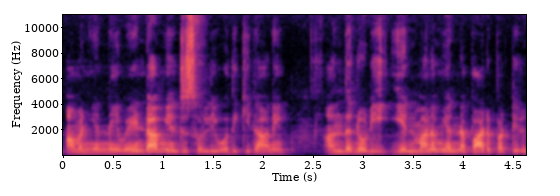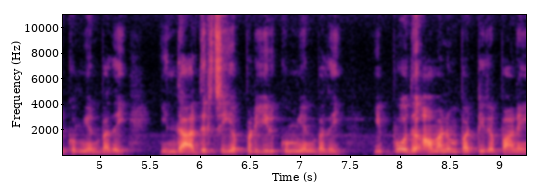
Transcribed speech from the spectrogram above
அவன் என்னை வேண்டாம் என்று சொல்லி ஒதுக்கினானே. அந்த நொடி என் மனம் என்ன பாடுபட்டிருக்கும் என்பதை இந்த அதிர்ச்சி எப்படி இருக்கும் என்பதை இப்போது அவனும் பட்டிருப்பானே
